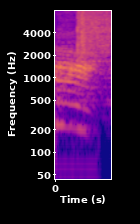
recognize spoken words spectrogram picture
Wah.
